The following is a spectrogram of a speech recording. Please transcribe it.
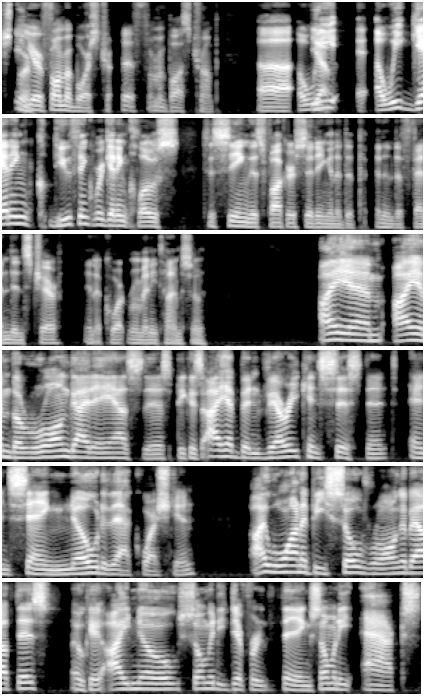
Sure. Your former boss, uh, former boss Trump. Uh, are Yeah. we are we getting? Do you think we're getting close to seeing this fucker sitting in a dep in a defendant's chair in a courtroom anytime soon? I am I am the wrong guy to ask this because I have been very consistent in saying no to that question. I want to be so wrong about this. Okay, I know so many different things, so many acts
